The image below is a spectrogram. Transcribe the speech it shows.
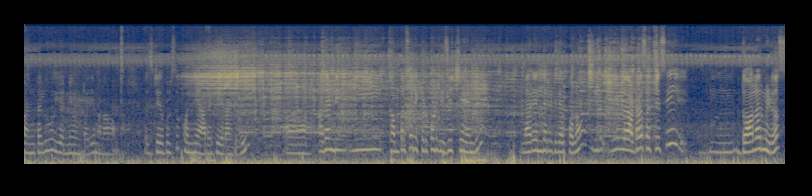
పంటలు ఇవన్నీ ఉంటాయి. మన వెజిటేబుల్స్ కొన్ని అరటి ఇలాంటివి. అదండి. ఈ కంపల్సరీ ఇక్కడ కూడా విజిట్ చేయండి. నరేందర్ రెడ్డి గారి పొలం. వీళ్ళ అడ్రస్ వచ్చేసి డాలర్ మిడోస్.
